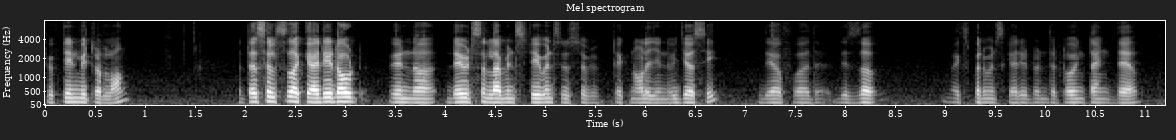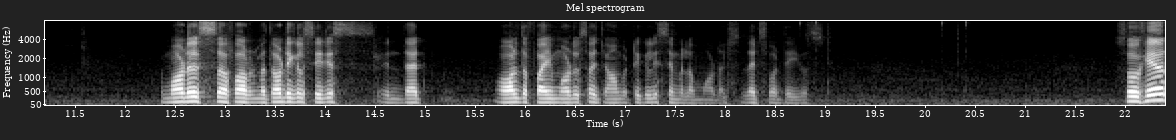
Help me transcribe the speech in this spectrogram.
15 meter long. The test results are carried out in uh, Davidson Lab in Stevens Institute of Technology in New Jersey. They have uh, this is the experiments carried on the towing tank there. The models for methodical series in that all the 5 models are geometrically similar models that is what they used. So here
